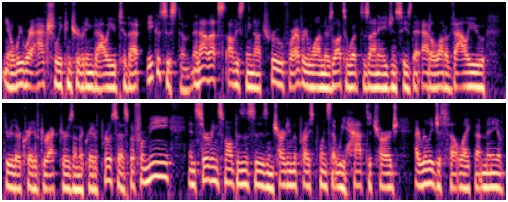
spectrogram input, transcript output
you know we were actually contributing value to that ecosystem. And now that's obviously not true for everyone. There's lots of web design agencies that add a lot of value through their creative directors and the creative process. But for me in serving small businesses and charging the price points that we had to charge i really just felt like that many of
